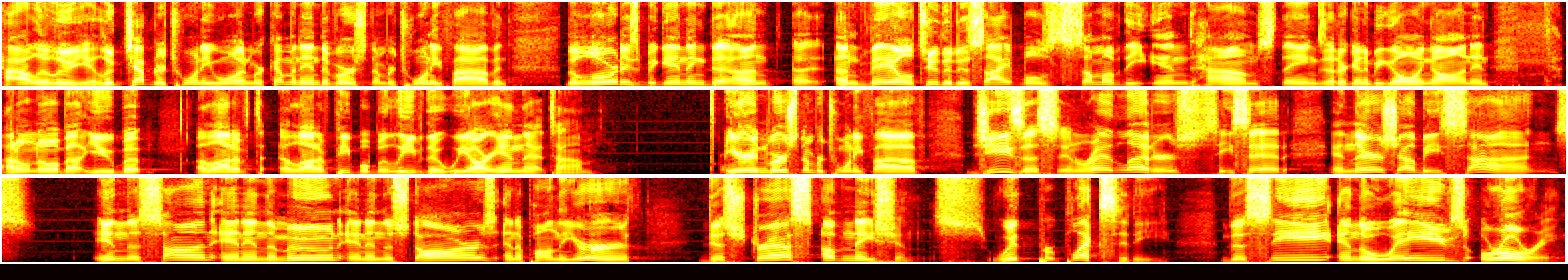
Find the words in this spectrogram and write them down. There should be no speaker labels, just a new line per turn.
Hallelujah. Luke chapter 21, we're coming into verse number 25, and the Lord is beginning to un, uh, unveil to the disciples some of the end times things that are going to be going on. And I don't know about you, but a lot of, a lot of people believe that we are in that time. Here in verse number 25, Jesus, in red letters, he said, And there shall be signs in the sun and in the moon and in the stars and upon the earth distress of nations with perplexity, the sea and the waves roaring.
